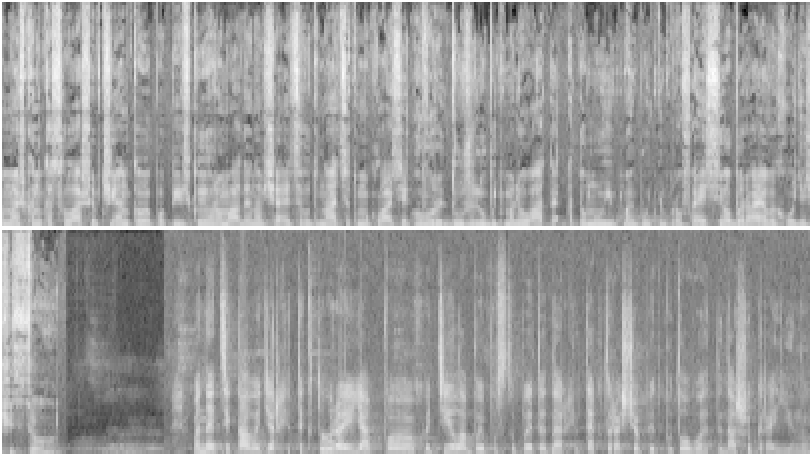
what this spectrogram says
мешканка села Шевченкове Попівської громади, навчається в 11 класі. Говорить, дуже любить малювати, а тому і майбутню професію обирає, виходячи з цього. Мене цікавить архітектура, і я б е, хотіла би поступити на архітектора, щоб відбудовувати нашу країну.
